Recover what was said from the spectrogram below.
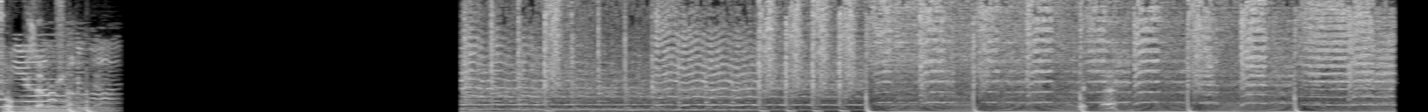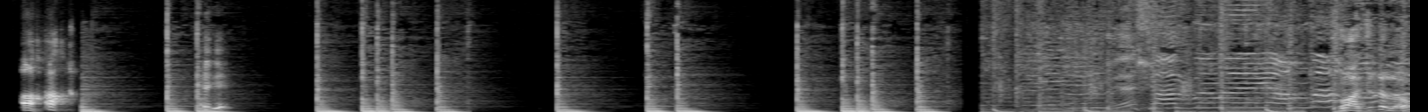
Çok güzelmiş şarkı ya. Bu acıdır lan.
